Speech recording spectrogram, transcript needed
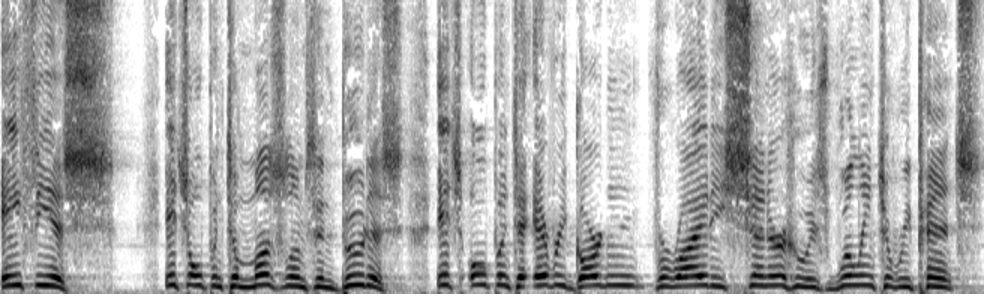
atheists. It's open to Muslims and Buddhists. It's open to every garden variety sinner who is willing to repent.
